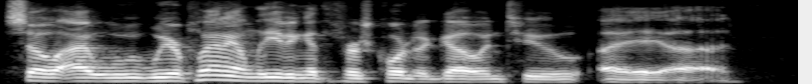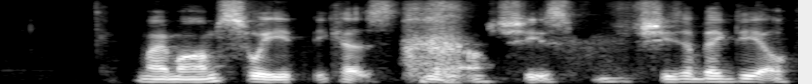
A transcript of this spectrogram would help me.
so I we were planning on leaving at the first quarter to go into a uh, my mom's suite because you know she's she's a big deal.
